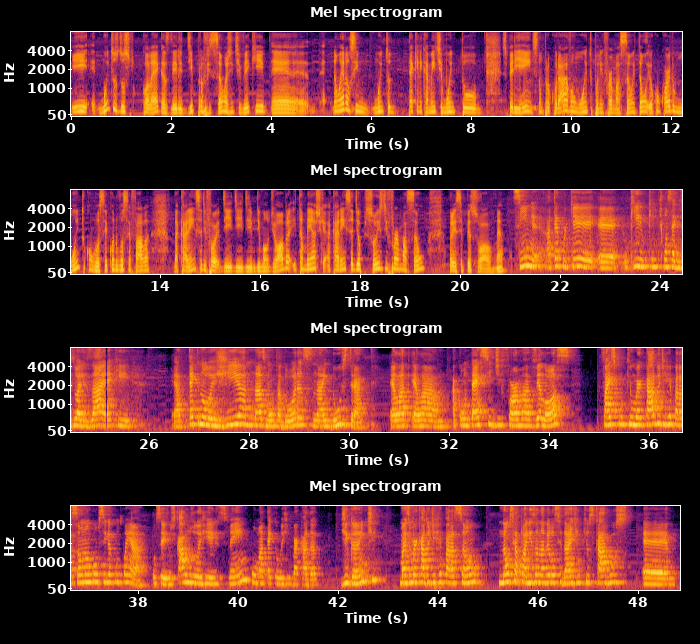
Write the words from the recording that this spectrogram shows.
E muitos dos colegas dele de profissão, a gente vê que é, não eram assim muito tecnicamente muito experientes, não procuravam muito por informação. Então, eu concordo muito com você quando você fala da carência de, de, de, de mão de obra e também acho que a carência de opções de formação para esse pessoal, né? Sim, até porque é, o, que, o que a gente consegue visualizar é que a tecnologia nas montadoras, na indústria, ela, ela acontece de forma veloz, faz com que o mercado de reparação não consiga acompanhar. Ou seja, os carros hoje eles vêm com uma tecnologia embarcada gigante, mas o mercado de reparação não se atualiza na velocidade em que os carros é,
